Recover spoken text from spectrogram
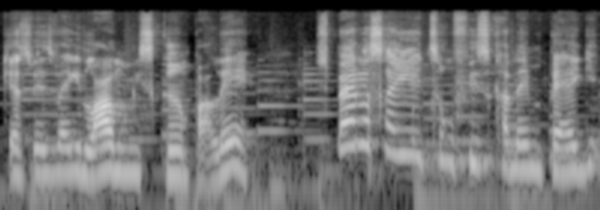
que às vezes vai ir lá no escampa ler, espera sair a edição física da MPEG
